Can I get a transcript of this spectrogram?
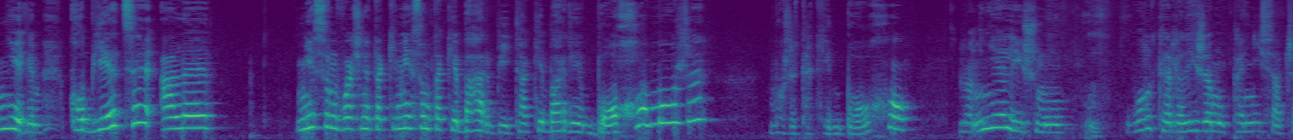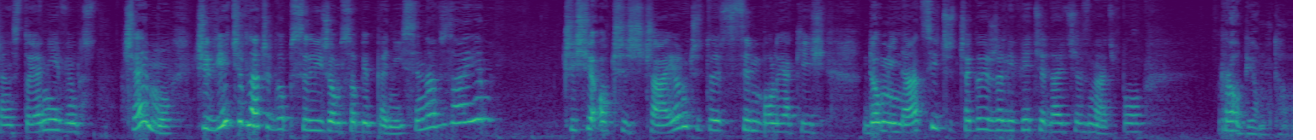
nie wiem, kobiece, ale nie są właśnie takie, nie są takie Barbie, takie bardziej boho może? Może takie boho? No nie lisz mu. Walter liże mu penisa często. Ja nie wiem czemu. Czy wiecie dlaczego psy liżą sobie penisy nawzajem? Czy się oczyszczają? Czy to jest symbol jakiejś dominacji? Czy czego? Jeżeli wiecie, dajcie znać, bo robią to.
